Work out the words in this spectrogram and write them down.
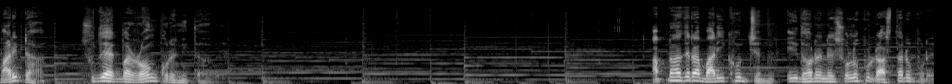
বাড়িটা শুধু একবার রং করে নিতে হবে। আপনারা যারা বাড়ি খুঁজছেন এই ধরনের ষোলো ফুট রাস্তার উপরে,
